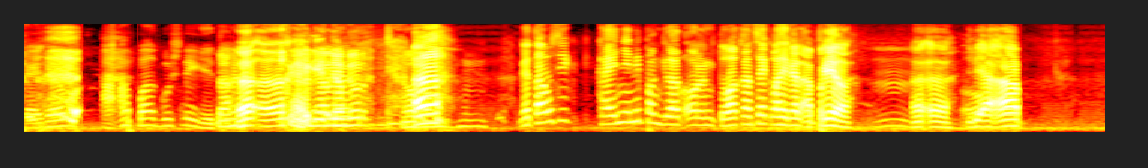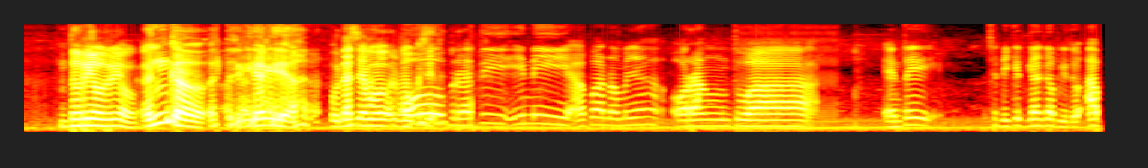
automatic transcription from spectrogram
kayaknya Aap bagus nih gitu Nah, Heeh, kayak gitu. Ah. Gak tahu sih, kayaknya ini panggilan orang tua kan saya kelahiran April. Hmm. Heeh, jadi Oh. Aap. Itu real real. Enggak, iya ya. Udah saya mau mau ke Oh, berarti ini apa namanya? Orang tua ente sedikit gagap gitu. Ap,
